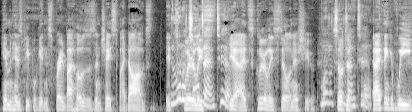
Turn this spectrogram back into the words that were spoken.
him and his people getting sprayed by hoses and chased by dogs. It's Little clearly children, too. Yeah, it's clearly still an issue. Little So to- children, too. And I think if we,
